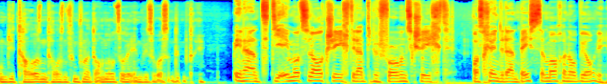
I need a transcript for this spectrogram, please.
um die 1000, 1500 Downloads oder irgendwie sowas in dem Dreh. Ihr habt die emotionale Geschichte, ihr habt die Performance-Geschichte. Was könnt ihr dann besser machen noch bei euch?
